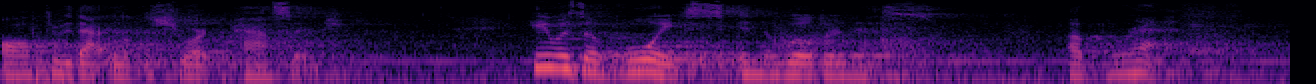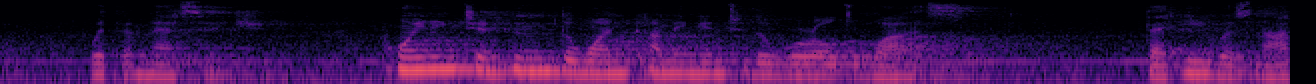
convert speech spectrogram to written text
all through that little short passage. He was a voice in the wilderness, a breath with a message. pointing to whom the one coming into the world was, that he was not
